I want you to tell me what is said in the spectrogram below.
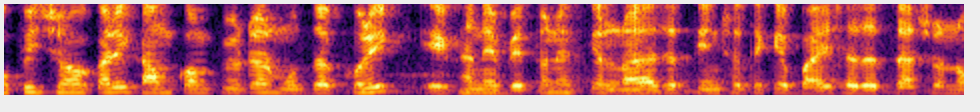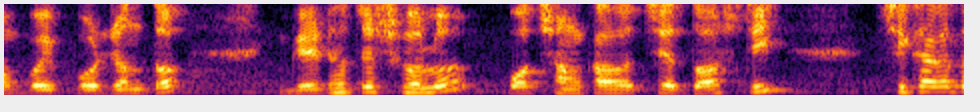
অফিস সহকারী কাম কম্পিউটার মুদ্রাক্ষরিক। এখানে বেতন স্কেল নয় হাজার তিনশো থেকে বাইশ হাজার চারশো নব্বই পর্যন্ত। গ্রেড হচ্ছে ষোলো, পদ সংখ্যা হচ্ছে দশটি। শিক্ষাগত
